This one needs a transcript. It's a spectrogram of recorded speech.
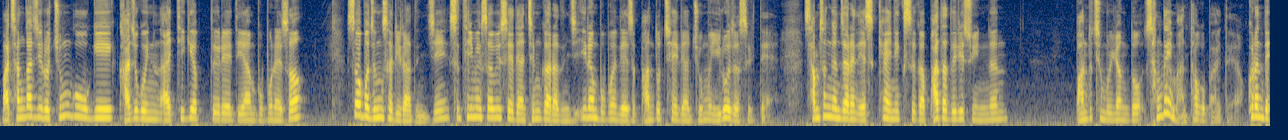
마찬가지로 중국이 가지고 있는 IT 기업들에 대한 부분에서 서버 증설이라든지 스트리밍 서비스에 대한 증가라든지 이런 부분에 대해서 반도체에 대한 주문이 이루어졌을 때 삼성전자는 SK이닉스가 받아들일 수 있는 반도체 물량도 상당히 많다고 봐야 돼요. 그런데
